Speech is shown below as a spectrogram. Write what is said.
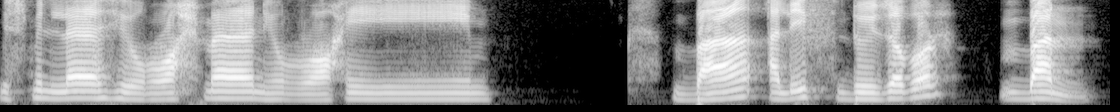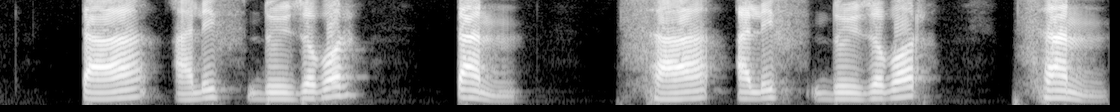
বিসমিল্লাহির রহমানির রহিম বা, আলিফ, দুই জবর, বান। তা, আলিফ, দুই জবর, তান। সা, আলিফ, দুই জবর, সান।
